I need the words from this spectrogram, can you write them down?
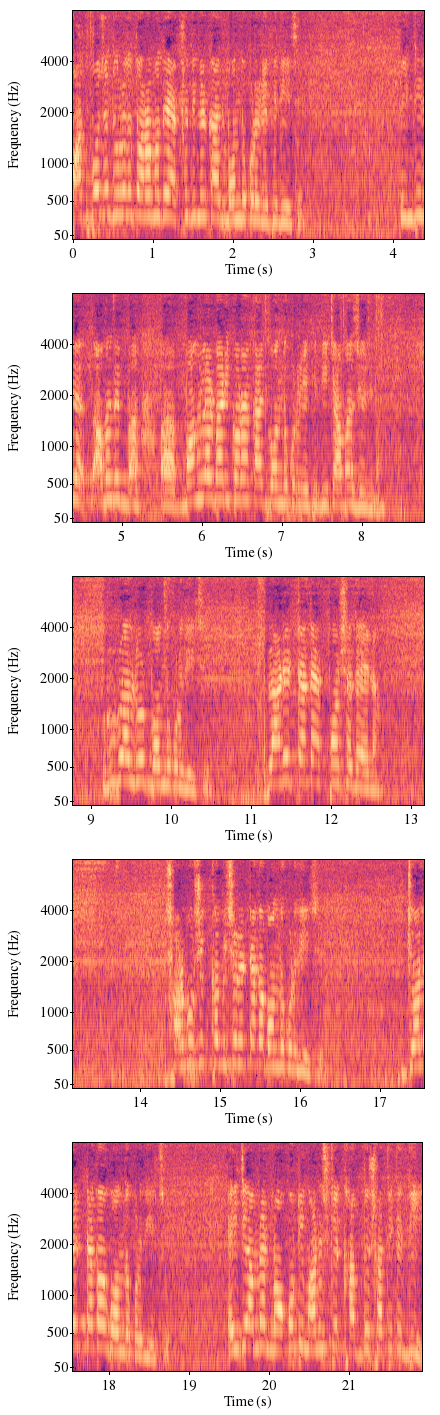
পাঁচ বছর ধরে তো তারা আমাদের একশো দিনের কাজ বন্ধ করে রেখে দিয়েছে ইন্দিরা, আমাদের বাংলার বাড়ি করার কাজ বন্ধ করে রেখে দিয়েছে আবাস যোজনা। রুরাল রোড বন্ধ করে দিয়েছে। ফ্লাডের টাকা এক পয়সা দেয় না। সর্বশিক্ষা মিশনের টাকা বন্ধ করে দিয়েছে। জলের টাকাও বন্ধ করে দিয়েছে। এই যে আমরা ন কোটি মানুষকে খাদ্য সাথীতে দিই,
